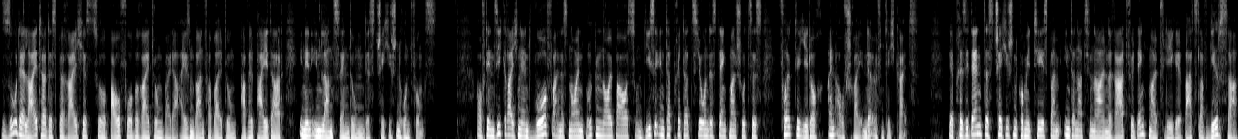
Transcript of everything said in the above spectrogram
So der Leiter des Bereiches zur Bauvorbereitung bei der Eisenbahnverwaltung Pavel Pajdar in den Inlandssendungen des tschechischen Rundfunks. Auf den siegreichen Entwurf eines neuen Brückenneubaus und diese Interpretation des Denkmalschutzes folgte jedoch ein Aufschrei in der Öffentlichkeit. Der Präsident des tschechischen Komitees beim Internationalen Rat für Denkmalpflege, Václav Girsa,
